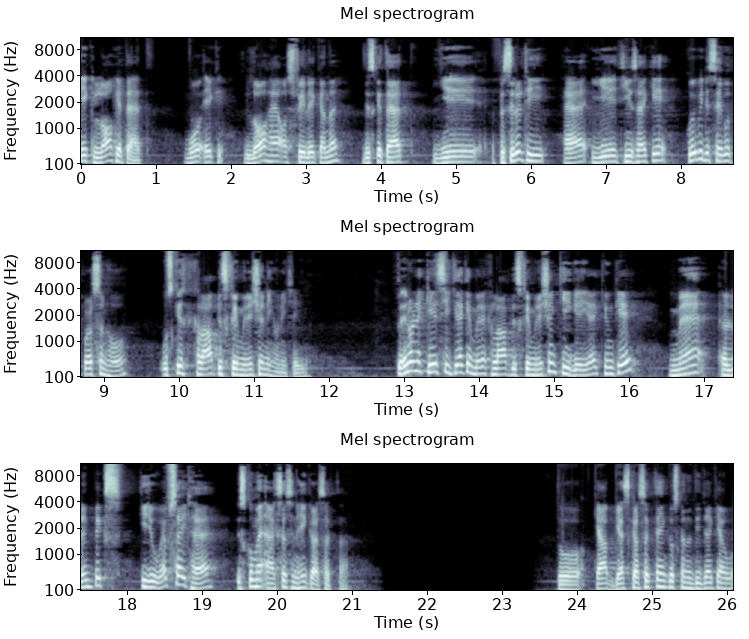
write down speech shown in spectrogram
ایک لا کے تحت وہ ایک لا ہے آسٹریلیا کے اندر جس کے تحت یہ فیسلٹی ہے یہ چیز ہے کہ کوئی بھی ڈسیبل پرسن ہو اس کے خلاف ڈسکریمنیشن نہیں ہونی چاہیے تو انہوں نے کیس ہی کیا کہ میرے خلاف ڈسکریمنیشن کی گئی ہے کیونکہ میں اولمپکس کی جو ویب سائٹ ہے اس کو میں ایکسیس نہیں کر سکتا تو کیا آپ گیس کر سکتے ہیں کہ اس کا نتیجہ کیا ہوا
